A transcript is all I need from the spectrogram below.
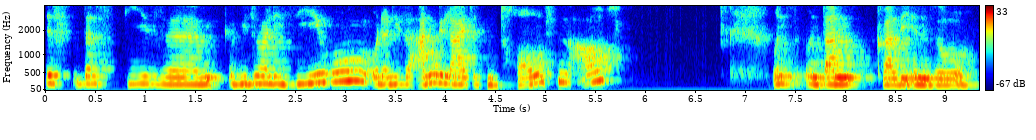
ist, dass diese Visualisierung oder diese angeleiteten Trancen auch uns und dann quasi in so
